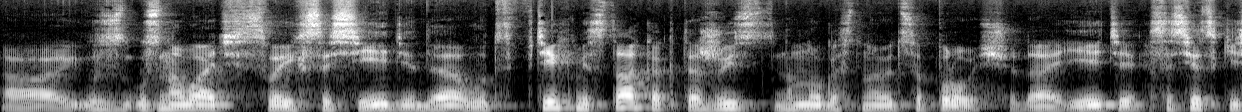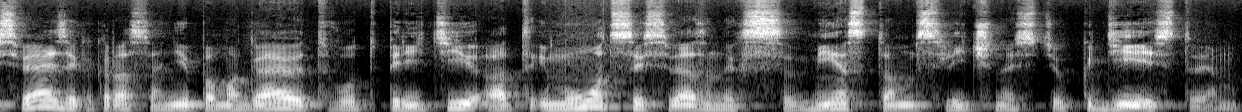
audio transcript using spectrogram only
узнавать своих соседей, да, вот в тех местах как-то жизнь намного становится проще, да, и эти соседские связи, как раз они помогают вот перейти от эмоций, связанных с местом, с личностью, к действиям,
